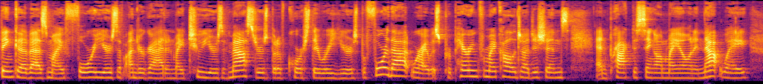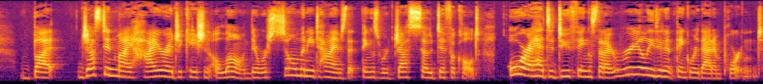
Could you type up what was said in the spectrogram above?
think of as my four years of undergrad and my two years of master's, but of course, there were years before that where I was preparing for my college auditions and practicing on my own in that way. But just in my higher education alone, there were so many times that things were just so difficult, or I had to do things that I really didn't think were that important.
